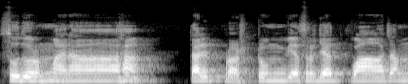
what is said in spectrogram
സുദുർമനാഹ. തൽപ്രഷ്ടും വ്യസൃജത് വാചം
